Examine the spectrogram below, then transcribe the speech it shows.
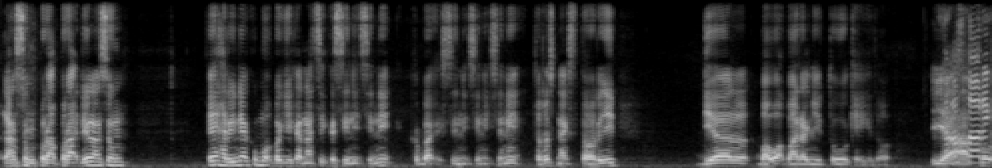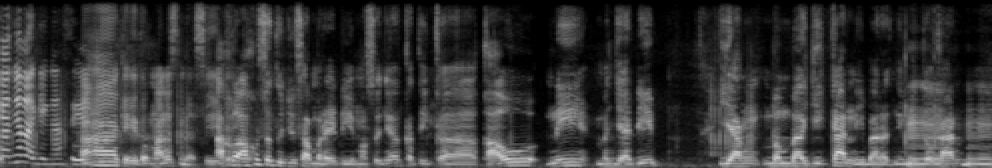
langsung pura-pura dia langsung eh hari ini aku mau bagikan nasi ke sini sini ke sini sini sini terus next story dia bawa barang itu kayak gitu Iya, Terus aku, story kannya lagi ngasih ah ah, kayak gitu males enggak sih aku aku setuju sama Reddy. Maksudnya ketika kau nih menjadi yang membagikan ibaratnya gitu Hmm, kan. hmm.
